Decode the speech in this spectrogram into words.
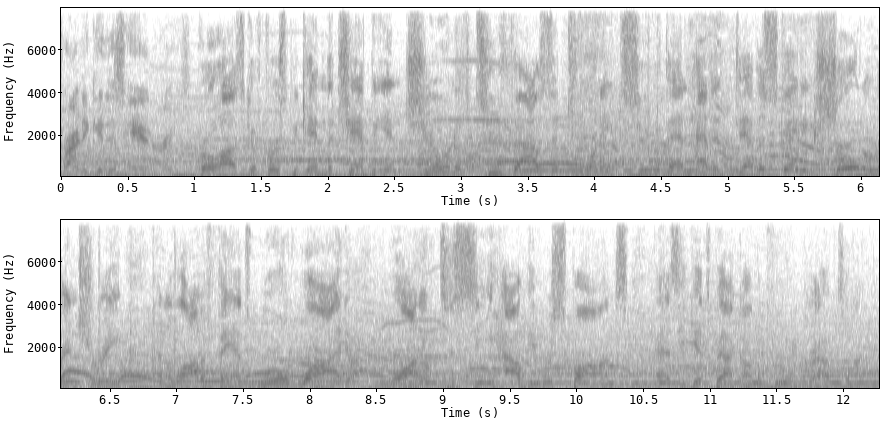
trying to get his hand raised. Prochazka first became the champion June of 2022, then had a devastating shoulder injury, and a lot of fans worldwide wanting to see how he responds as he gets back on the proving ground tonight.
